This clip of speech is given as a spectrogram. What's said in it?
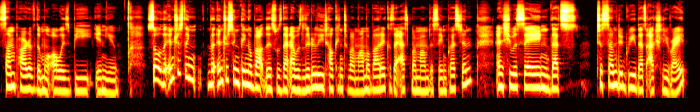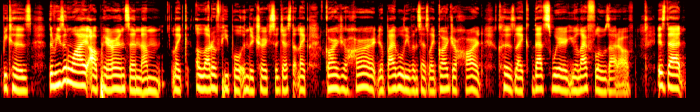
Some part of them will always be in you. So the interesting the interesting thing about this was that I was literally talking to my mom about it because I asked my mom the same question. And she was saying that's to some degree that's actually right because the reason why our parents and um like a lot of people in the church suggest that like guard your heart. The bible even says like guard your heart cuz like that's where your life flows out of is that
